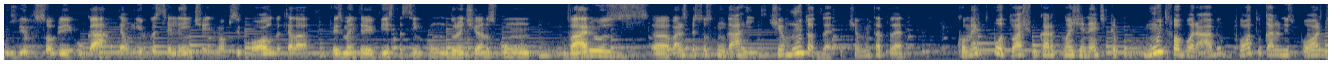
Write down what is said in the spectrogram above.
uns livros sobre o Garra, até um livro excelente aí de uma psicóloga que ela fez uma entrevista assim com durante anos com vários uh, várias pessoas com Garra e tinha muito atleta, tinha muito atleta. Como é que pô, tu acha um cara com uma genética muito favorável, bota o cara no esporte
